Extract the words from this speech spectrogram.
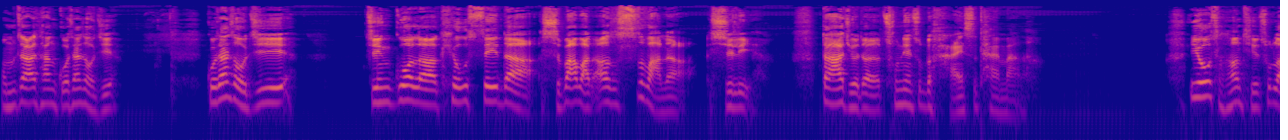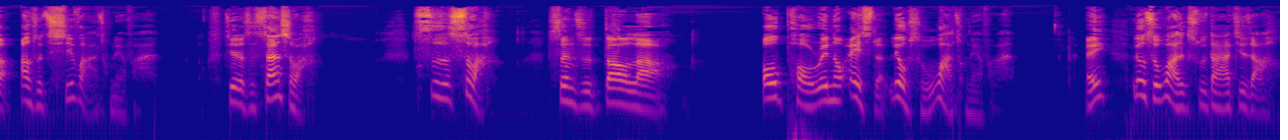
我们再来看国产手机，国产手机。经过了 QC 的十八瓦的二十四瓦的洗礼，大家觉得充电速度还是太慢了。又有厂商提出了二十七瓦充电方案，接着是三十瓦、四十四瓦，甚至到了 OPPO Reno Ace 的六十五瓦充电方案。哎，六十五瓦这个数字大家记着啊，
